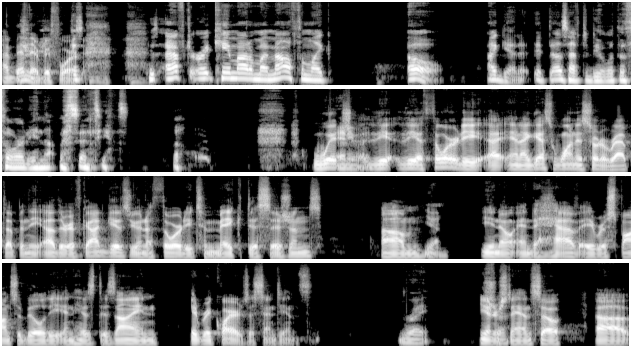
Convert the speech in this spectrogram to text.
I've been there before. Because after it came out of my mouth, I'm like, oh, I get it. It does have to deal with authority and not with sentience. Which Anyway. the the authority, uh, and I guess one is sort of wrapped up in the other. If God gives you an authority to make decisions, um, Yeah. you know, and to have a responsibility in His design, it requires a sentience. Right. You Sure. understand? So uh,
